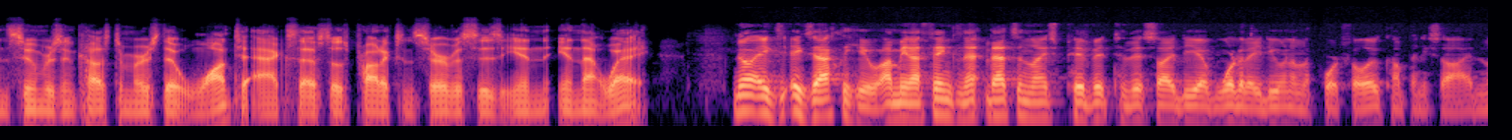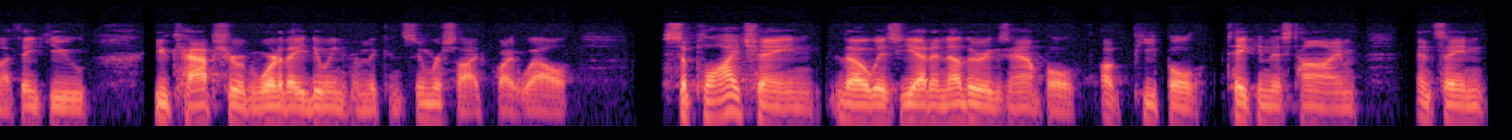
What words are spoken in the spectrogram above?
consumers and customers that want to access those products and services in in that way. No, ex- exactly, Hugh. I mean, I think that, that's a nice pivot to this idea of what are they doing on the portfolio company side, and I think you you captured what are they doing from the consumer side quite well. Supply chain, though, is yet another example of people taking this time and saying,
